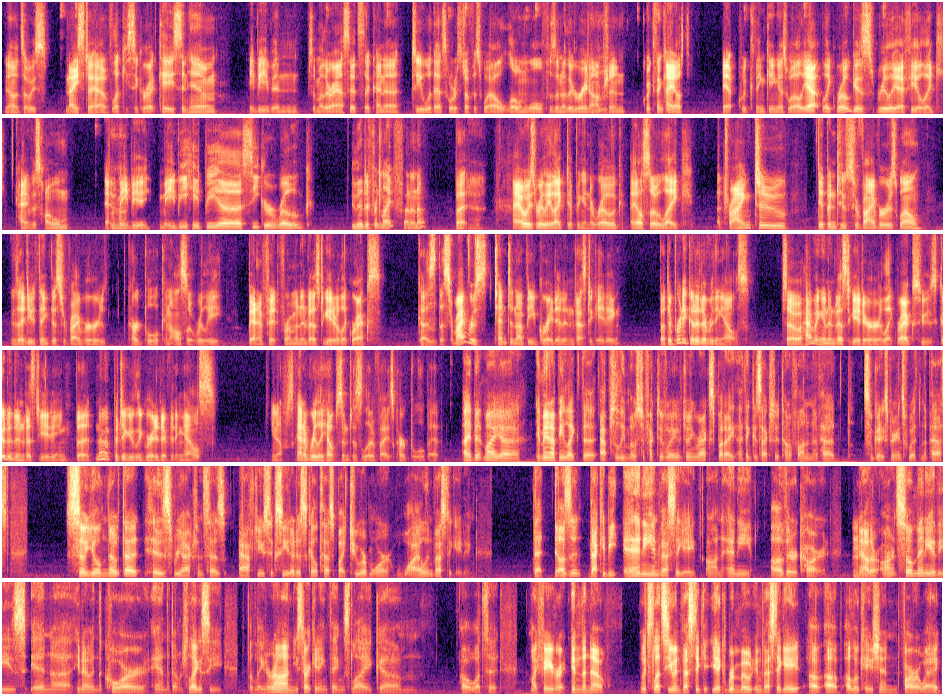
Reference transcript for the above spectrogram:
You know, it's always nice to have Lucky Cigarette Case in him. Maybe even some other assets that kind of deal with that sort of stuff as well. Lone Wolf is another great Mhm. option. Quick thinking. I also, yeah, quick thinking as well. Yeah, like Rogue is really, I feel like, kind of his home, and Mhm. maybe, maybe he'd be a Seeker Rogue in a different life. I don't know, but Yeah. I always really like dipping into Rogue. I also like uh, trying to dip into Survivor as well, because I do think the Survivor card pool can also really benefit from an investigator like Rex, because the Survivors tend to not be great at investigating, but they're pretty good at everything else. So having an investigator like Rex, who's good at investigating but not particularly great at everything else, you know, kind of really helps him to solidify his card pool a bit. I admit my uh it may not be like the absolutely most effective way of doing Rex, but I, I think it's actually a ton of fun and I've had some good experience with in the past. So you'll note that his reaction says after you succeed at a skill test by two or more while investigating, that doesn't that could be any investigate on any other card. Mm-hmm. Now there aren't so many of these in uh, you know in the core and the Dunwich Legacy, but later on you start getting things like um, oh what's it? My favorite in the know, which lets you investigate like remote investigate a, a, a location far away.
